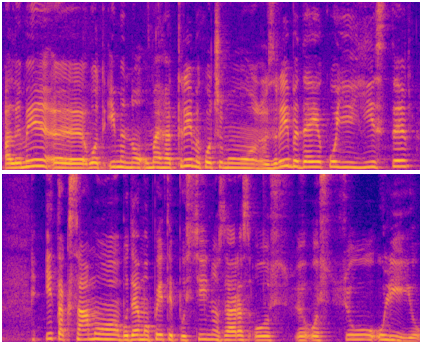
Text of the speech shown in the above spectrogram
Але ми, е, от іменно омега-3 ми хочемо з риби деякої їсти. І так само будемо пити постійно зараз ось, ось цю олію.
